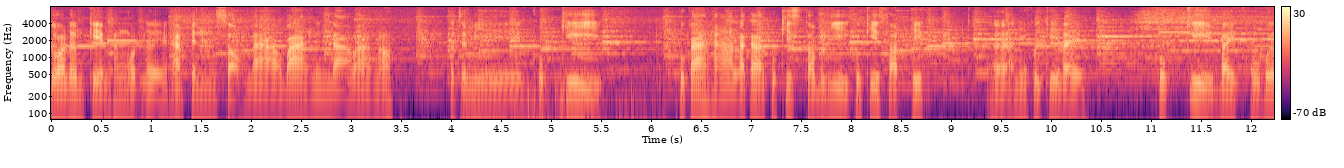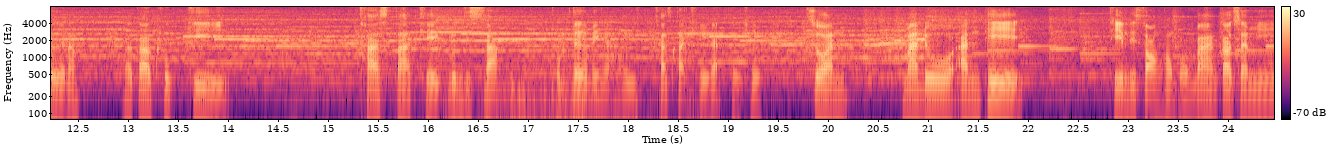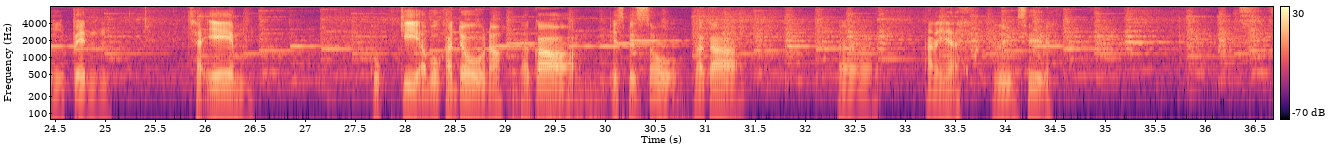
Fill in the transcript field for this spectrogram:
ตัวเริ่มเกมทั้งหมดเลยอะเป็น 2 ดาวบ้าง 1 ดาวบ้างเนาะ ก็จะมีคุกกี้คุกกี้อาหารแล้วก็คุกกี้สตรอเบอรี่คุกกี้ซอสพริก เอออันนี้คุกกี้อะไร คุกกี้ไบโคเวอร์เนาะ แล้วก็คุกกี้ คัสตาร์ดเค้กรุ่นที่ 3ผผมเติมเองอะไอ้คัสตาร์ดเค้กอะโอเค ส่วนมาดูอันที่ทีมที่ 2 ของผมบ้างก็จะมีเป็นชาเอมคุกกี้อะโวคาโดเนาะแล้วก็เอสเปรสโซ่แล้วก็เอ่ออะไรเนี่ย ลืมชื่อ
